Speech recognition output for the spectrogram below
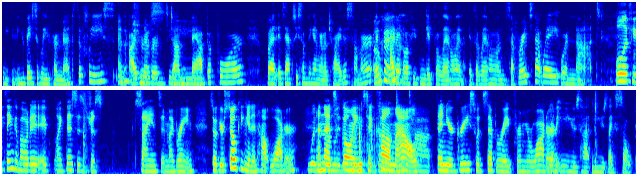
You- You basically ferment the fleece, and I've never done that before. But it's actually something I'm going to try this summer. And Okay. I don't know if you can get the lanolin, if the lanolin separates that way or not. Well, if you think about it, it, like this is just science in my brain. So if you're soaking it in hot water, When And that's going to would go come to the out. top. then your grease would separate from your water. Yeah, water. but you use hot. You use like soap,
